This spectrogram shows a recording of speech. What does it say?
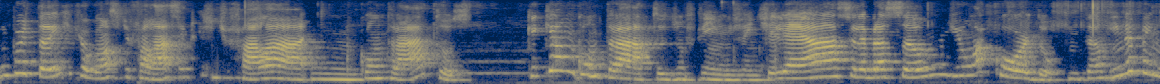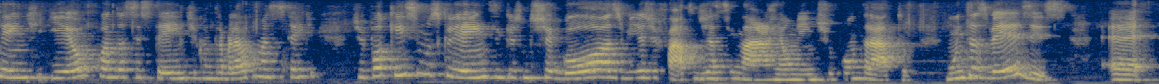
importante que eu gosto de falar, sempre que a gente fala em contratos, o que, que é um contrato de um fim, gente? Ele é a celebração de um acordo. Então, independente, e eu, quando assistente, quando trabalhava como assistente, de pouquíssimos clientes em que a gente chegou às vias de fato de assinar realmente o contrato. Muitas vezes, é,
